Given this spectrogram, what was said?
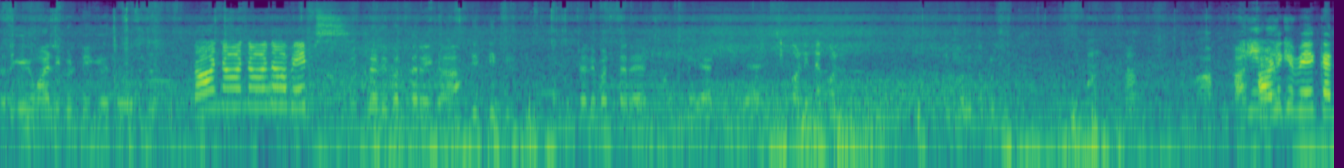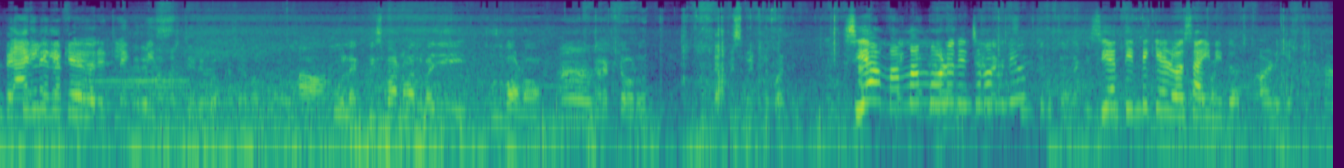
ಅಲ್ಲಿಗೆ ಮಾಡ್ಲಿಕ್ಕೆ ಉಂಟು ಈಗ ಇದು no no no no babes ಇದ್ರಲ್ಲಿ ಬರ್ತಾರೆ ಈಗ ಇದ್ರಲ್ಲಿ ಬರ್ತಾರೆ ಯಾಕೆ ಹೀಗೆ? చిక్కోడి తక్కోడి ತಕೊಳ್ಳಿ ತಕೊಳ್ಳಿ ಹಾ? ಆ, ಆ, ಅವಳಿಗೆ ಬೇಕಂತೆ ತಿನ್ಲಿಕ್ಕೆ ಕೇಳುದು ಇರಿ, first ಇದು ಕೊಡ್ತಾರೆ, ಬಾಬು. ಓ ಲೆಗ್ ಪೀಸ್ ಬಾಡ ಮಾತ್ರ ಬಜಿ ತೂದು. ಕರೆಕ್ಟ್ ಅವಡು ಲೆಗ್ ಪೀಸ್ ಮಿಡ್ಲ್ ಪಾಡಿ ಸಿಯಾ ನಿಂಚ ಮಮ್ಮ ಸಿಯಾ ತಿಂಡಿ ಕೇಳುವ ಸೈನ್ ಇದು ಅವಳಿಗೆ. ಹಾ.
